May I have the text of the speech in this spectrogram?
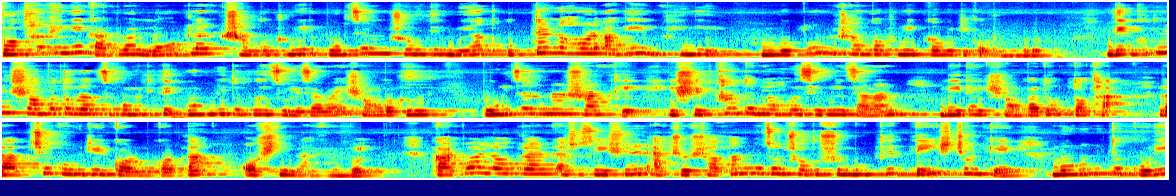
প্রথা ভেঙে কাটোয়ার ল ক্লার্ক সংগঠনের পরিচালন সমিতির মেয়াদ উত্তীর্ণ হওয়ার আগে ভেঙে নতুন সাংগঠনিক কমিটি গঠন হলো। দীর্ঘদিনের সম্পাদক রাজ্য কমিটিতে উন্নীত হয়ে চলে যাওয়ায় সংগঠন পরিচালনার স্বার্থে এই সিদ্ধান্ত নেওয়া হয়েছে বলে জানান বিদায়ী সম্পাদক তথা রাজ্য কমিটির কর্মকর্তা অসীম নাথ মণ্ডল কাটোয়া ল ক্লার্ক অ্যাসোসিয়েশনের একশো সাতান্ন জন সদস্যের মধ্যে তেইশ জনকে মনোনীত করে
